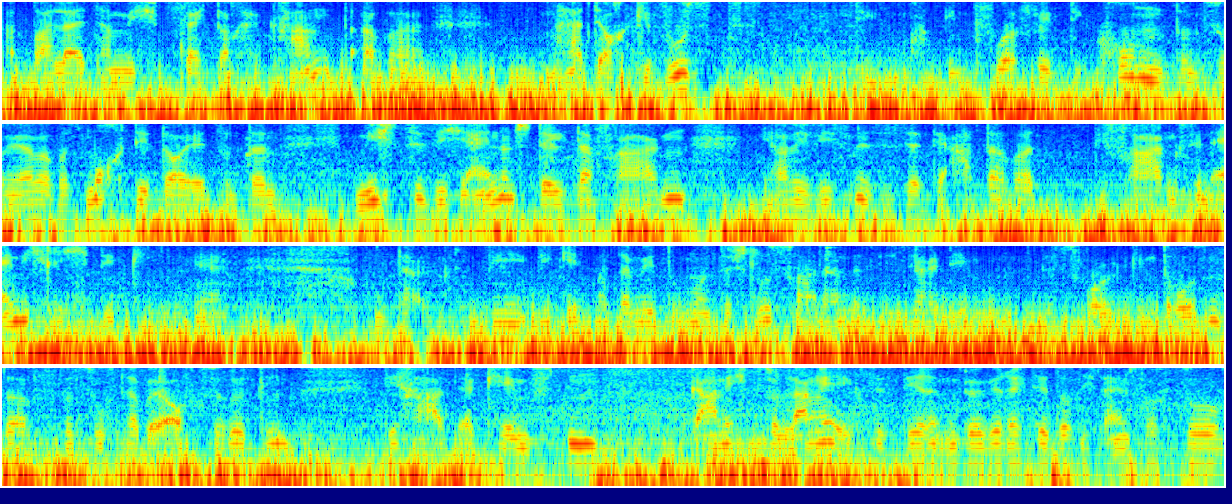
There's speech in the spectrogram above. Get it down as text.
ein paar Leute haben mich vielleicht auch erkannt, aber man hat ja auch gewusst, die, im Vorfeld die Grund und so, ja, aber was macht die da jetzt? Und dann mischt sie sich ein und stellt da Fragen. Ja, wir wissen, es ist ein Theater, aber die Fragen sind eigentlich richtig. Ja. Und da, wie, wie geht man damit um? Und der Schluss war dann, dass ich halt eben das Volk in Drosendorf versucht habe aufzurütteln, die hart erkämpften, gar nicht so lange existierenden Bürgerrechte doch nicht einfach so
